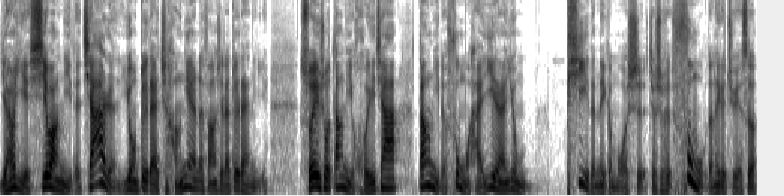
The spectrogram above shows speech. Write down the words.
然后也希望你的家人用对待成年人的方式来对待你。所以说，当你回家，当你的父母还依然用 P 的那个模式，就是父母的那个角色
